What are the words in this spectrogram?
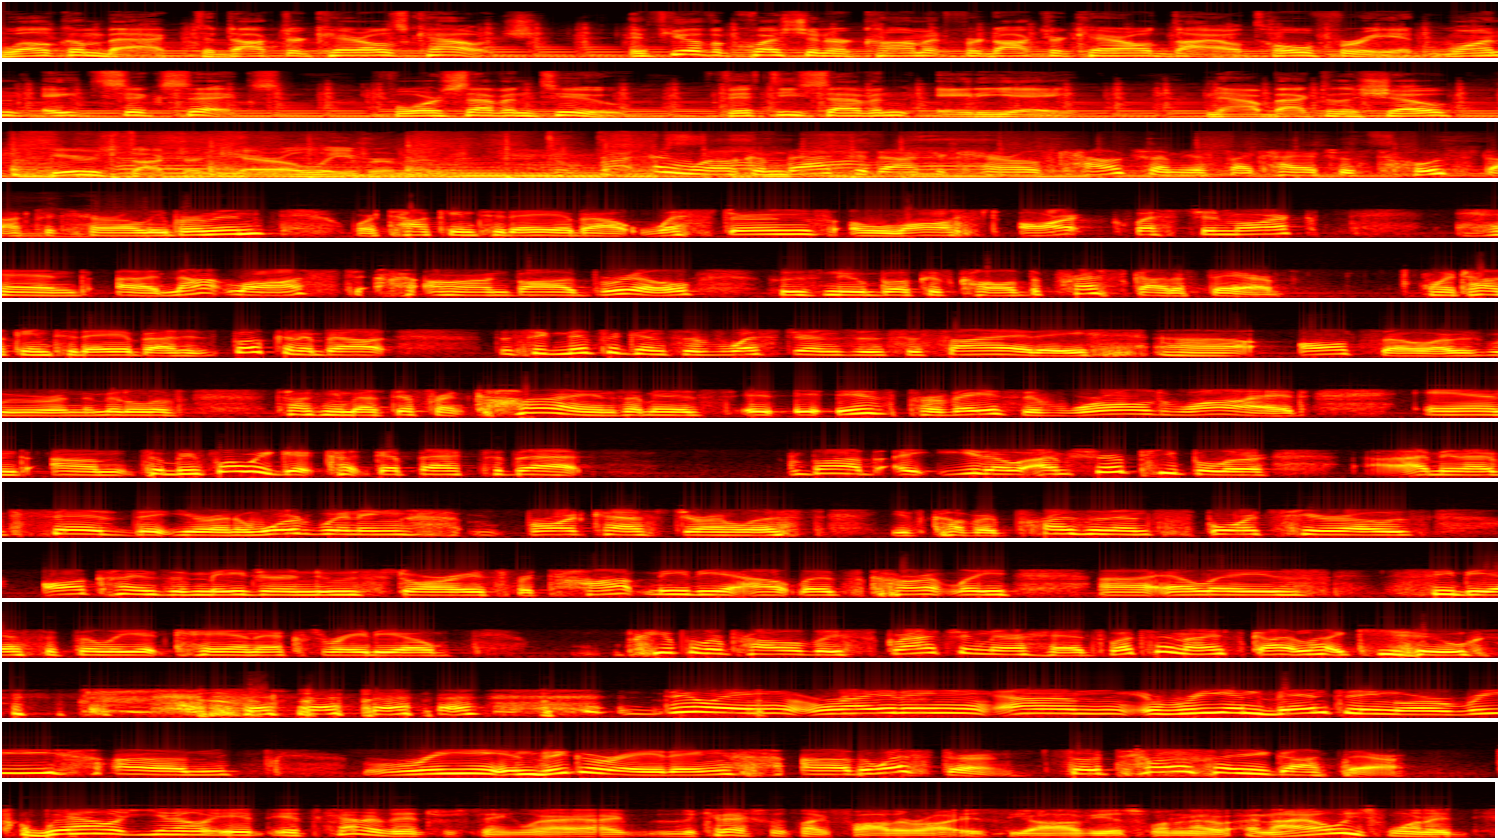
Welcome back to Dr. Carole's Couch. If you have a question or comment for Dr. Carole, dial toll free at 1 866 472 5788. Now back to the show. Here's Dr. Carole Lieberman. And welcome back to Dr. Carole's Couch. I'm your psychiatrist host, Dr. Carole Lieberman. We're talking today about westerns, a lost art? Question mark. And uh, not lost on Bob Brill, whose new book is called The Prescott Affair. We're talking today about his book and about the significance of westerns in society. Uh, also, I was, we were in the middle of talking about different kinds. I mean, it's, it, it is pervasive worldwide. And um, so, before we get get back to that, Bob, you know, I'm sure people are. I mean, I've said that you're an award-winning broadcast journalist. You've covered presidents, sports heroes, all kinds of major news stories for top media outlets. Currently, uh, LA's CBS affiliate KNX Radio people are probably scratching their heads. What's a nice guy like you doing, writing, um, reinventing, or re um, reinvigorating uh, the Western? So tell us how you got there. Well, you know, it, it's kind of interesting. I, I, the connection with my father is the obvious one, and I, and I always wanted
